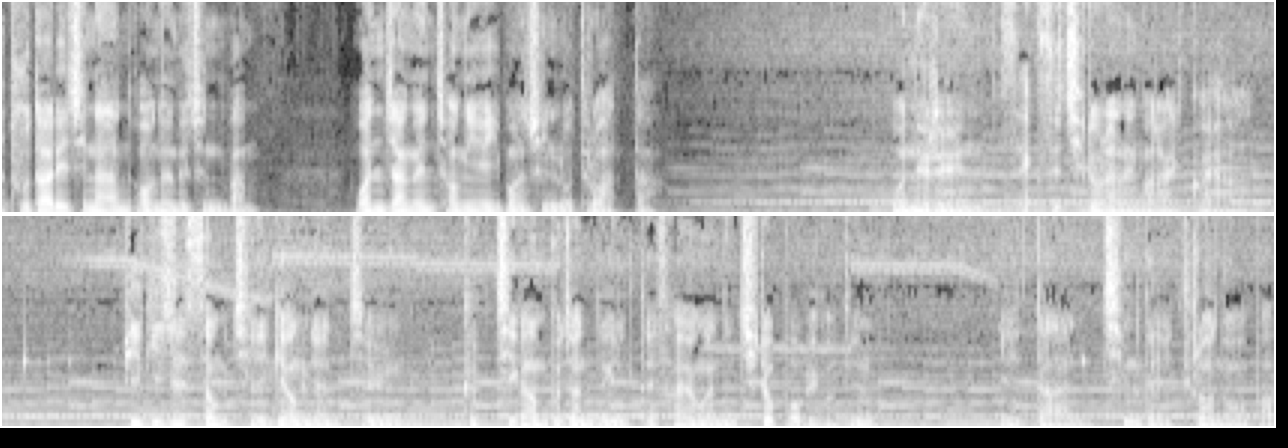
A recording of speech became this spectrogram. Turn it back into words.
두 달이 지난 어느 늦은 밤 원장은 정의의 입원실로 들어왔다. 오늘은 섹스 치료라는 걸 알 거야. 비기질성 질경련증, 극치감 부전 등일 때 사용하는 치료법이거든. 일단 침대에 들어 누워봐.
